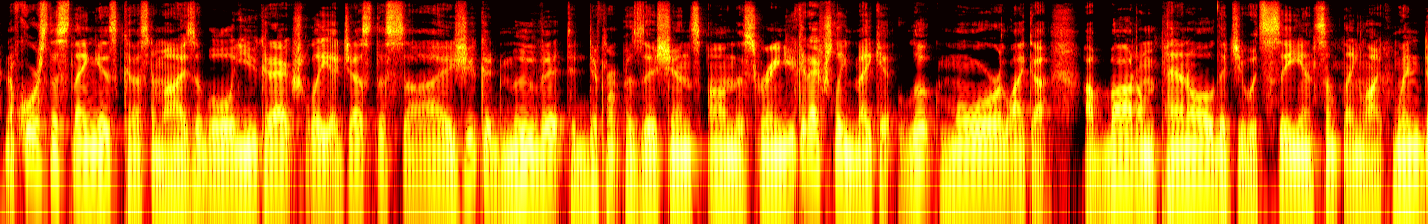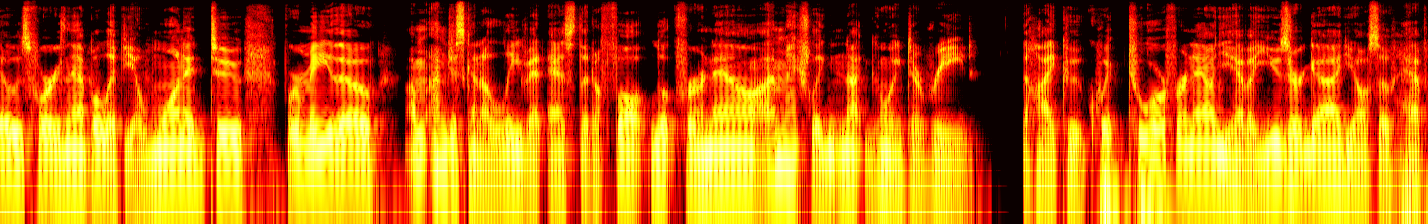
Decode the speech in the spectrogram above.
And of course, this thing is customizable. You could actually adjust the size. You could move it to different positions on the screen. You could actually make it look more like a, a bottom panel that you would see in something like Windows, for example, if you wanted to. For me, though, I'm, I'm just going to leave it as the default look for now. I'm actually not going to read the Haiku Quick Tour for now. You have a user guide. You also have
